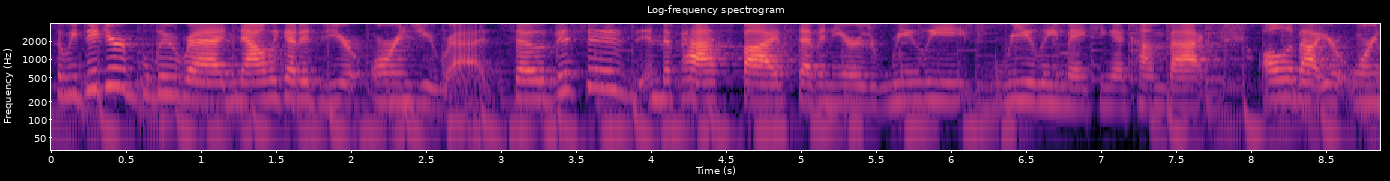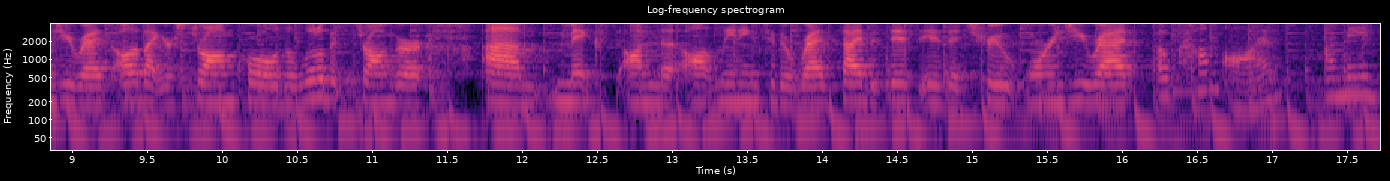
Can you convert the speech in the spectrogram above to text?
So we did your blue red, now we gotta do your orangey red. So this is in the past five, seven years, really, really making a comeback. All about your orangey reds, all about your strong corals, a little bit stronger um, mix on the, on, leaning to the red side, but this is a true orangey red. Oh, come on. I mean,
